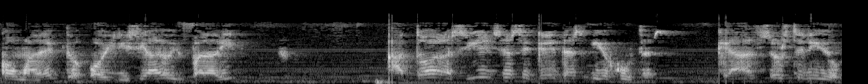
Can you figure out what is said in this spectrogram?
como adepto o iniciado y paladín a todas las ciencias secretas y ocultas que han sostenido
